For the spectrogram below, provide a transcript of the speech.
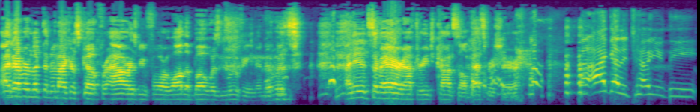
I never looked at a microscope for hours before while the boat was moving, and it was. I needed some air after each consult. That's for sure. but I got to tell you, the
